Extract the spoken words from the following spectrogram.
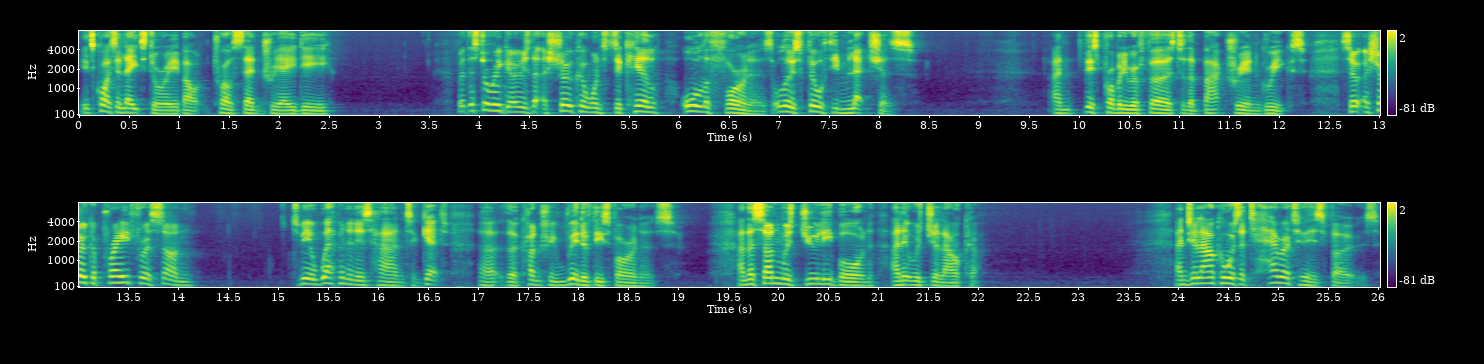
It's quite a late story, about 12th century AD. But the story goes that Ashoka wanted to kill all the foreigners, all those filthy mlechas. And this probably refers to the Bactrian Greeks. So Ashoka prayed for a son to be a weapon in his hand to get uh, the country rid of these foreigners and the son was duly born, and it was Jalauka. And Jalauka was a terror to his foes,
